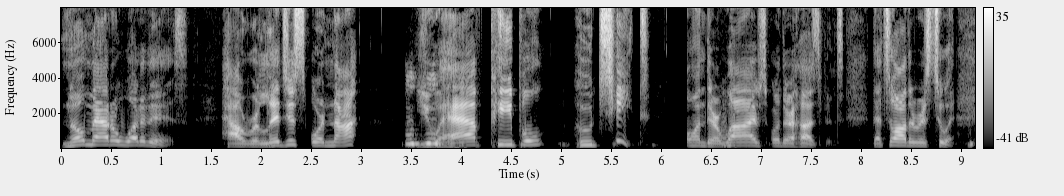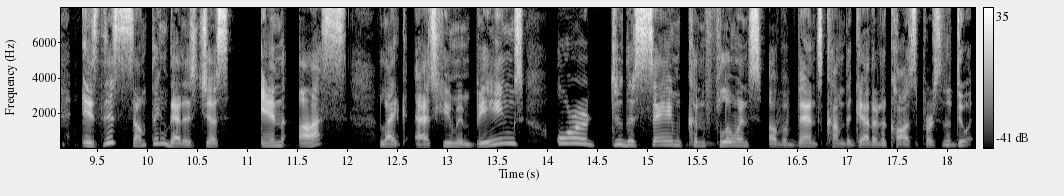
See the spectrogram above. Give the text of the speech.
no matter what it is, how religious or not, you have people who cheat on their mm-hmm. wives or their husbands. That's all there is to it. Is this something that is just in us, like as human beings, or do the same confluence of events come together to cause the person to do it?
